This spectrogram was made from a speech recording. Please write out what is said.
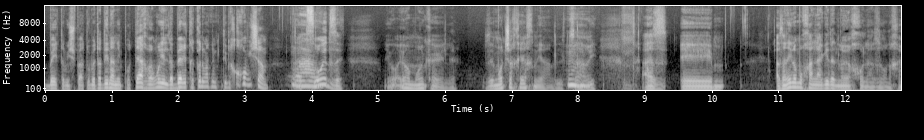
מבית המשפט או בית הדין, אני פותח, ואמרו לי לדבר איתך קודם, אמרתי, תלכו משם, תעצרו. את זה. היו, היו המון כאלה. זה מאוד שכיח נהיה, לצערי. אז, אמ, אז אני לא מוכן להגיד, אני לא יכול לעזור לכם.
